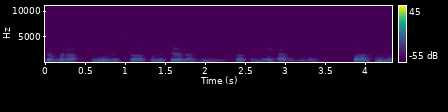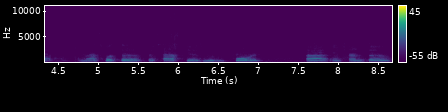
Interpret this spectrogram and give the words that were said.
that we're not doing this stuff or that they're not doing this stuff, and they haven't even gone through that. And that's what the, the task here is moving forward in terms of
